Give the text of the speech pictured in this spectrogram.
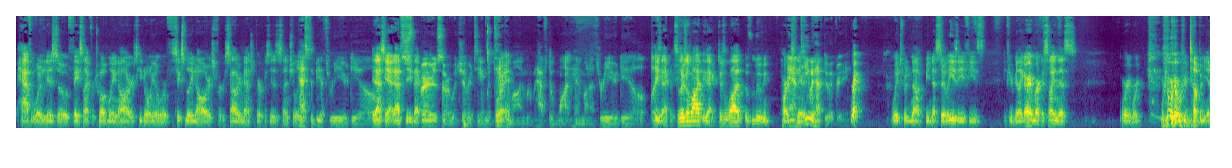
half of what it is. So if they sign for twelve million dollars, he'd only be worth six million dollars for salary matching purposes, essentially. It has to be a three-year deal. It has- yeah, it has to be that Spurs or whichever team would take Right. him on would have to want him on a three-year deal. Like, exactly. So there's a lot. Yeah, there's a lot of moving parts And there, he would have to agree. Right. Which would not be necessarily easy if he's if you're being like, all right, Marcus, sign this. We're we're we're, we're dumping you.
